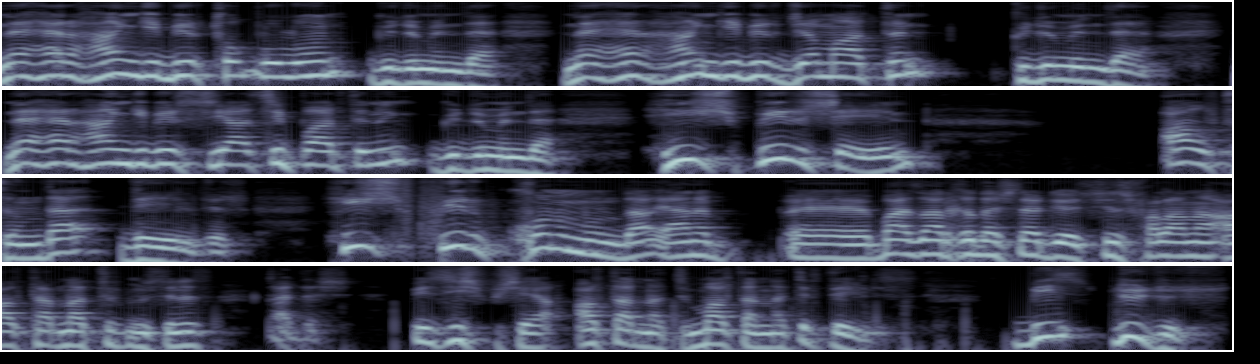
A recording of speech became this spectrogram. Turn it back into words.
ne herhangi bir topluluğun güdümünde, ne herhangi bir cemaatin güdümünde, ne herhangi bir siyasi partinin güdümünde, hiçbir şeyin altında değildir. Hiçbir konumunda yani e, bazı arkadaşlar diyor siz falana alternatif misiniz? Kardeş biz hiçbir şeye alternatif alternatif değiliz. Biz düzüz.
